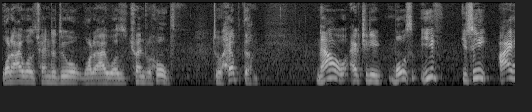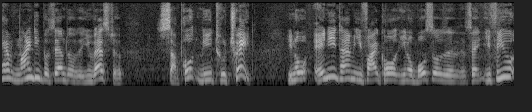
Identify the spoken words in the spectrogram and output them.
what I was trying to do, what I was trying to hope to help them. Now actually most if you see I have 90% of the investor support me to trade. You know, anytime if I call, you know, most of the saying, if you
